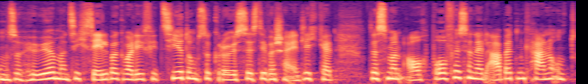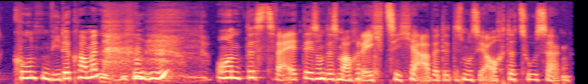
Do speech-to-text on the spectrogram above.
Umso höher man sich selber qualifiziert, umso größer ist die Wahrscheinlichkeit, dass man auch professionell arbeiten kann und Kunden wiederkommen. Mhm. Und das Zweite ist, und dass man auch rechtssicher arbeitet, das muss ich auch dazu sagen.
